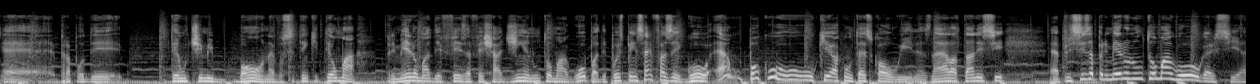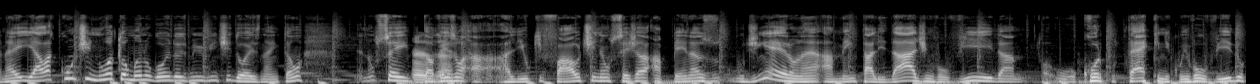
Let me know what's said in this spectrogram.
é, para poder ter um time bom, né? Você tem que ter uma primeiro uma defesa fechadinha, não tomar gol, para depois pensar em fazer gol. É um pouco o que acontece com a Williams, né? Ela tá nesse é, precisa primeiro não tomar gol, Garcia, né? E ela continua tomando gol em 2022, né? Então, não sei, Exato. talvez a, ali o que falte não seja apenas o dinheiro, né? A mentalidade envolvida, o corpo técnico envolvido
